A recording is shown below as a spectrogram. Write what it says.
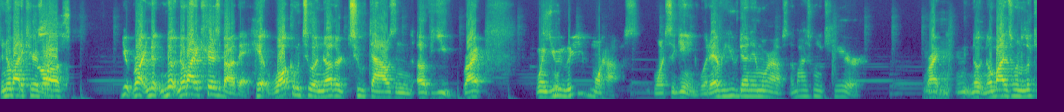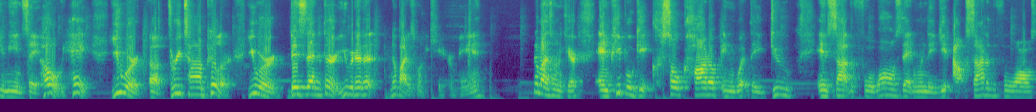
And nobody cares. about you're right. No, no, nobody cares about that. Hit welcome to another 2000 of you, right? When you leave Morehouse, once again, whatever you've done in Morehouse, nobody's going to care, right? Mm-hmm. No, nobody's going to look at me and say, "Oh, hey, you were a three-time pillar. You were this, that, and third. You were that." Nobody's going to care, man. Nobody's going to care. And people get so caught up in what they do inside the four walls that when they get outside of the four walls,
